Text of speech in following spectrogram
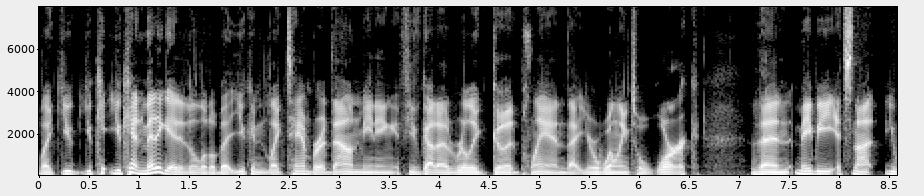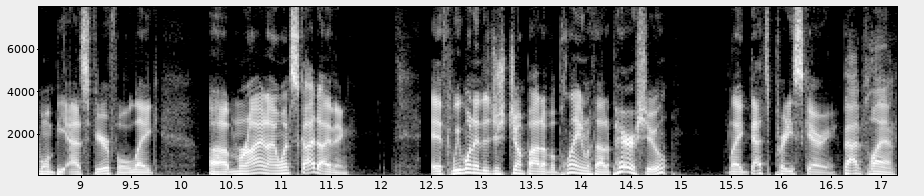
Like you, you can you can mitigate it a little bit. You can like tamper it down. Meaning, if you've got a really good plan that you're willing to work, then maybe it's not. You won't be as fearful. Like uh, Mariah and I went skydiving. If we wanted to just jump out of a plane without a parachute, like that's pretty scary. bad plan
